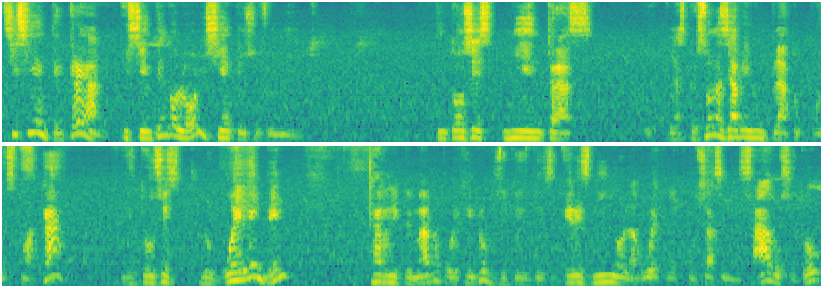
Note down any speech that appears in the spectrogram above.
sí sienten, créanlo, y sienten dolor y sienten sufrimiento. Entonces, mientras las personas ya ven un plato puesto acá, entonces lo huelen, ven, carne quemada, por ejemplo, pues desde, que, eres niño la huele, pues hacen asados y todo,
